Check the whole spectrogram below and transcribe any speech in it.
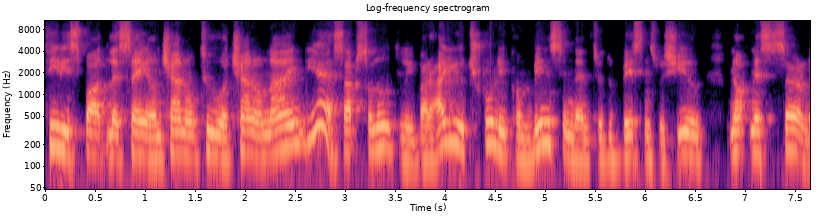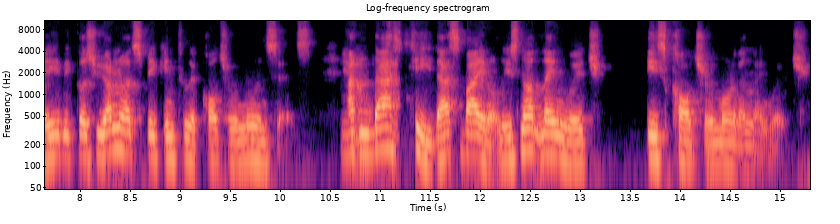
TV spot, let's say on channel two or channel nine, yes, absolutely. But are you truly convincing them to do business with you? Not necessarily, because you are not speaking to the cultural nuances. Yeah. And that's key. That's vital. It's not language is culture more than language.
